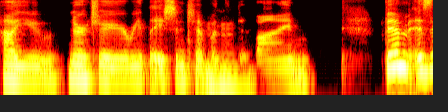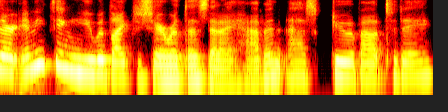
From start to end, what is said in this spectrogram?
how you nurture your relationship with mm-hmm. the divine. Wim, is there anything you would like to share with us that I haven't asked you about today?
